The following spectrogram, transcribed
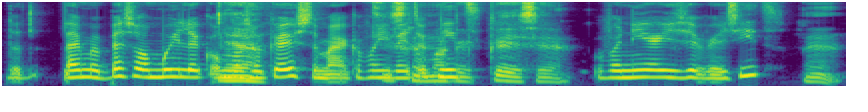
dat lijkt me best wel moeilijk om dan zo'n keuze te maken. Van je weet ook niet makkelijke keuze, ja. wanneer je ze weer ziet. ja.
